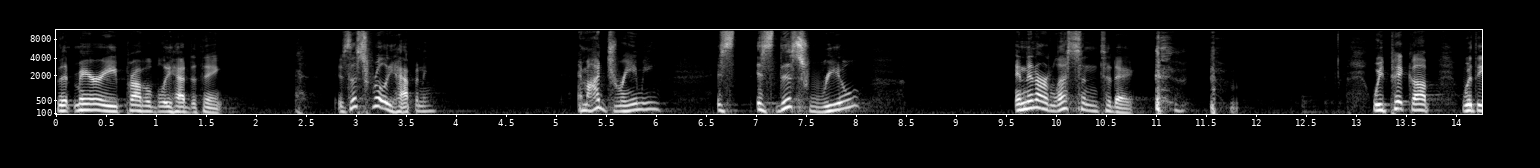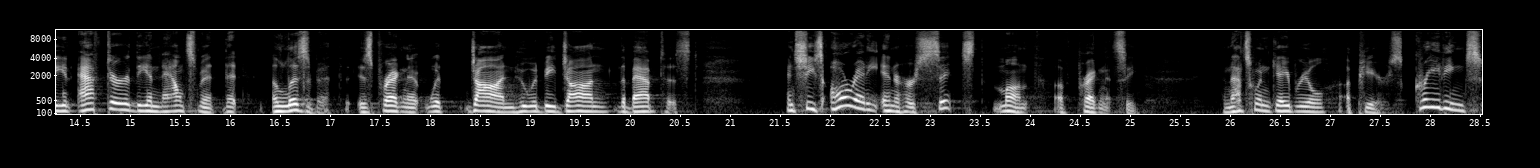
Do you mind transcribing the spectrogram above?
that Mary probably had to think, Is this really happening? Am I dreaming? Is, is this real? And in our lesson today, we pick up with the after the announcement that Elizabeth is pregnant with John, who would be John the Baptist. And she's already in her sixth month of pregnancy. And that's when Gabriel appears. Greetings,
